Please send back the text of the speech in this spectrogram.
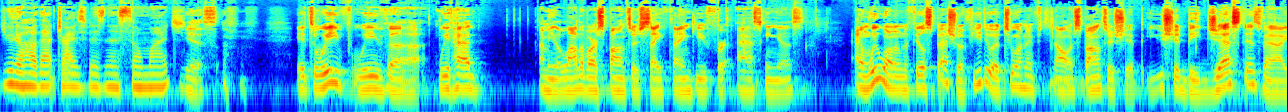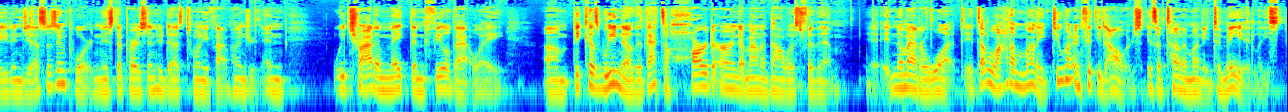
You know how that drives business so much. Yes. It's we've we've uh, we've had I mean a lot of our sponsors say thank you for asking us and we want them to feel special. If you do a $250 sponsorship, you should be just as valued and just as important as the person who does 2500 And we try to make them feel that way um, because we know that that's a hard earned amount of dollars for them, eh, no matter what. It's a lot of money. $250 is a ton of money, to me at least.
